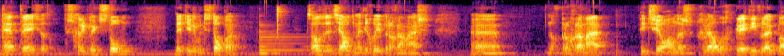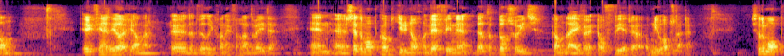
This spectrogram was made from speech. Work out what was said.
Het Trace, wat verschrikkelijk stom dat jullie moeten stoppen. Het is altijd hetzelfde met die goede programma's. Uh, nog programma, iets heel anders. Geweldig, creatief, leuk plan. Ik vind het heel erg jammer. Uh, dat wilde ik gewoon even laten weten. En uh, zet hem op. Ik hoop dat jullie nog een weg vinden dat er toch zoiets kan blijven of weer opnieuw opstarten. Zet hem op.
